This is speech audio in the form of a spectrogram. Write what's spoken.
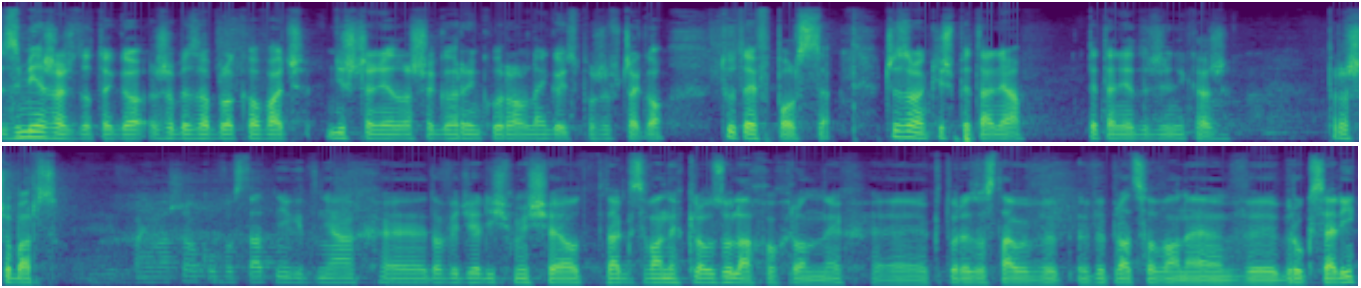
zmierzać do tego, żeby zablokować niszczenie naszego rynku rolnego i spożywczego tutaj w Polsce. Czy są jakieś pytania? Pytanie do dziennikarzy. Proszę bardzo. Marszałku, w ostatnich dniach e, dowiedzieliśmy się o tak zwanych klauzulach ochronnych, e, które zostały wy, wypracowane w Brukseli.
